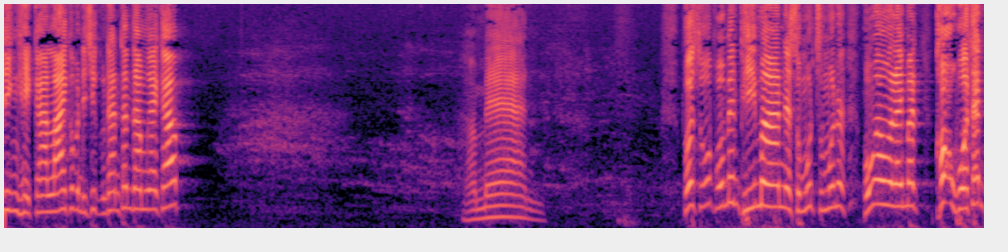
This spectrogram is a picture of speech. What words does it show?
ยิงเหตุการณ์ร้ายเข้ามาในชีวิตของท่านท่านทำไงครับอาเมน เพราะสมมติผมเป็นผีมารเนี่ยสมมติสมมตินะผมเอาอะไรมาเคาะหัวท่าน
